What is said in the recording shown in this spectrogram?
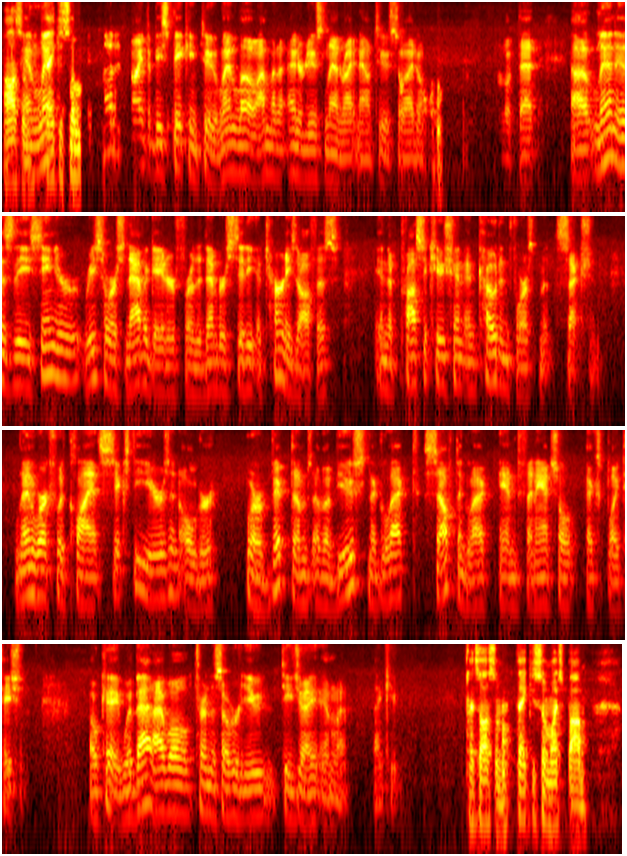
Awesome. And Lynn, Thank you so much. Lynn is going to be speaking too. Lynn Lowe. I'm going to introduce Lynn right now too, so I don't look that. Uh, Lynn is the Senior Resource Navigator for the Denver City Attorney's Office in the Prosecution and Code Enforcement section. Lynn works with clients 60 years and older who are victims of abuse, neglect, self-neglect, and financial exploitation. Okay, with that, I will turn this over to you, TJ and Lynn. Thank you. That's awesome. Thank you so much, Bob.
